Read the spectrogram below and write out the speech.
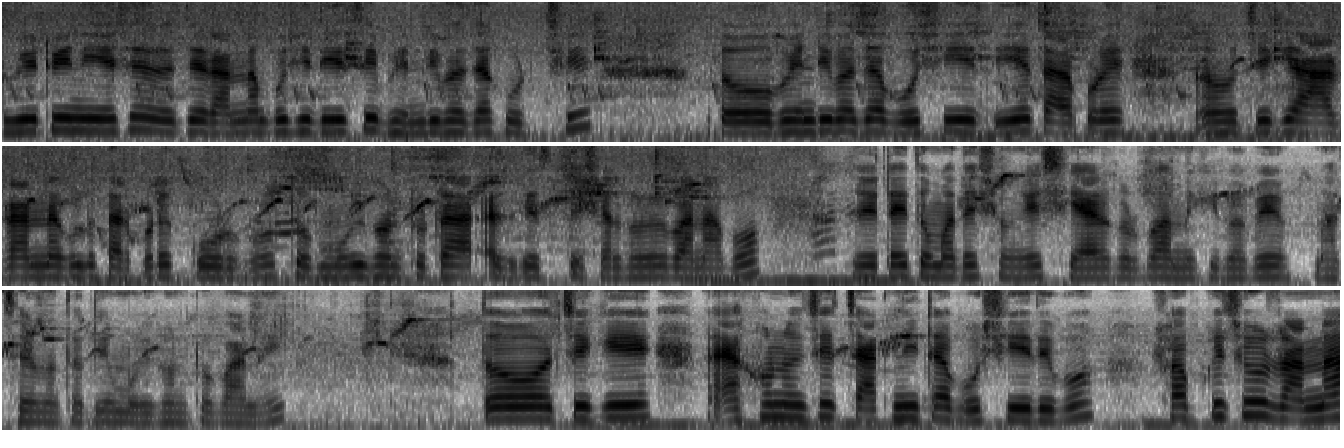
ধুয়ে টুয়ে নিয়ে এসে যে রান্না বসিয়ে দিয়েছি ভেন্ডি ভাজা করছি। তো ভেন্ডি ভাজা বসিয়ে দিয়ে তারপরে হচ্ছে কি আর রান্নাগুলো তারপরে করব। তো মুড়ি ঘন্টটা আজকে স্পেশালভাবে বানাবো। যেটাই তোমাদের সঙ্গে শেয়ার করব আমি কীভাবে মাছের মাথা দিয়ে মুড়ি ঘন্ট বানাই। তো তো হচ্ছে কি, এখন হচ্ছে চাটনিটা বসিয়ে দেব। সব কিছু রান্না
